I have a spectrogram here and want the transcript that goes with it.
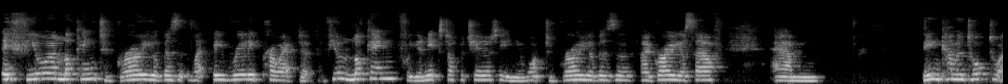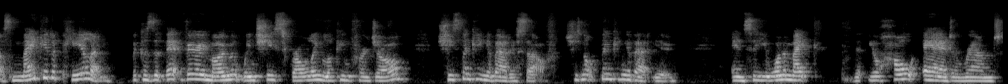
if you're looking to grow your business, like be really proactive. If you're looking for your next opportunity and you want to grow your business, uh, grow yourself, um, then come and talk to us. Make it appealing because at that very moment when she's scrolling looking for a job, she's thinking about herself. She's not thinking about you. And so you want to make the, your whole ad around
